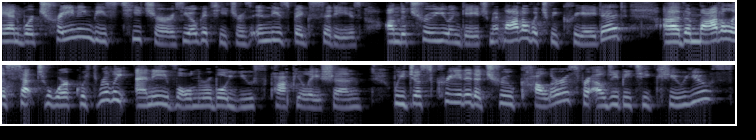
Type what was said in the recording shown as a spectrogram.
And we're training these teachers, yoga teachers in these big cities on the True U engagement model, which we created. Uh, the model is set to work with really any vulnerable youth population. We just created a True Colors for LGBTQ youth,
